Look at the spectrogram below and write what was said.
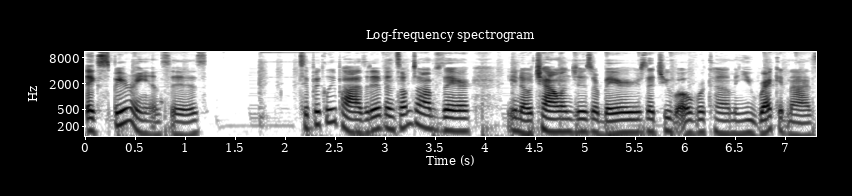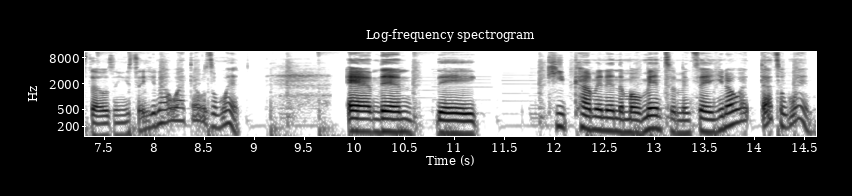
experiences typically positive and sometimes they're you know challenges or barriers that you've overcome and you recognize those and you say you know what? That was a win. And then they keep coming in the momentum and saying you know what? That's a win.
